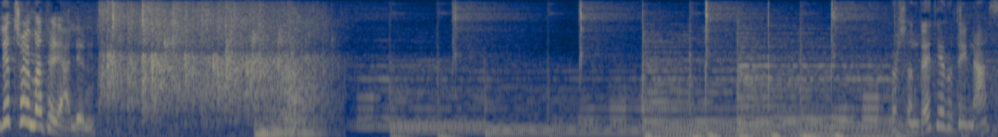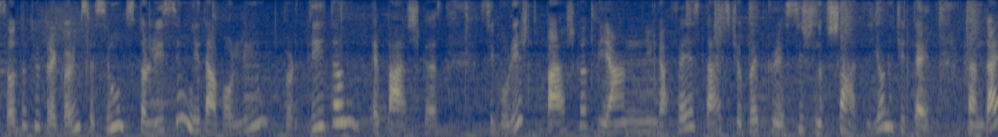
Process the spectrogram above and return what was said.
Le të shohim materialin. Përshëndetje Rudina, sot do t'ju tregojmë se si mund të stolisim një tavolinë për ditën e Pashkës. Sigurisht Pashkët janë një nga festat që bëhet kryesisht në fshat, jo në qytet. Prandaj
